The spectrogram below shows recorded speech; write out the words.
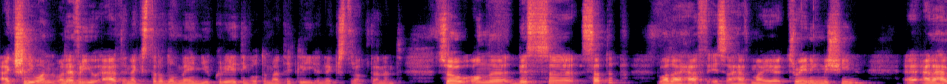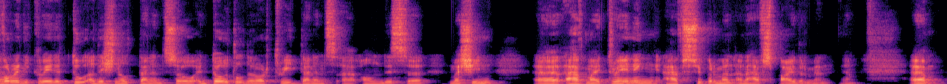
Actually, when, whenever you add an extra domain, you're creating automatically an extra tenant. So on uh, this uh, setup, what I have is I have my uh, training machine and I have already created two additional tenants. So in total, there are three tenants on this machine. I have my training, I have Superman, and I have Spider-Man. Yeah? Um,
